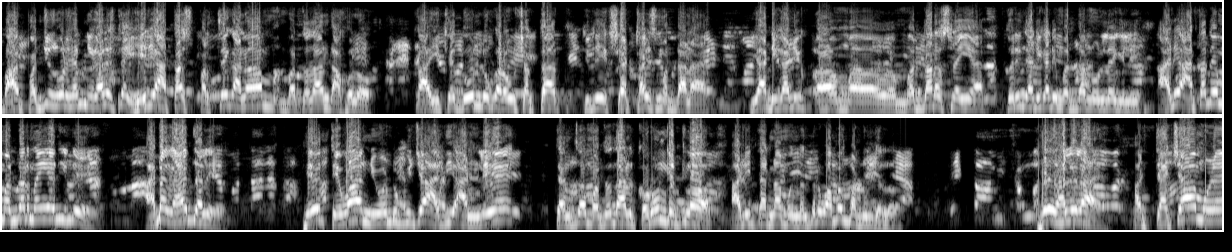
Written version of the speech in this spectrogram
बा- पंचवीस वर्षात निघालेच नाही. हे जे आता प्रत्येकानं मतदान दाखवलं का इथे दोन लोक राहू शकतात तिथे एकशे अठ्ठावीस मतदान आहे. या ठिकाणी अं, म- मतदारच नाही आहे. तरी त्या ठिकाणी मतदान नोंदले गेले. आणि आता ते मतदार नाही आहे तिथे. आता गायब झाले. हे तेव्हा निवडणुकीच्या आधी आणले त्यांचं मतदान करून घेतलं आणि त्यांना मग नंतर वापस पाठवून दिलं. हे झालेलं आहे. आणि त्याच्यामुळे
